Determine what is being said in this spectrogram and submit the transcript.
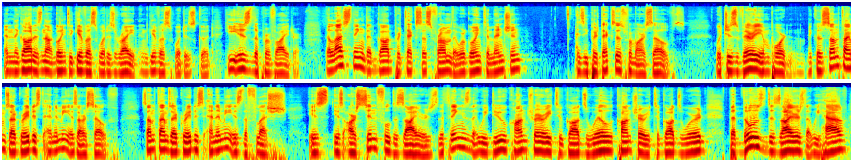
and that God is not going to give us what is right and give us what is good. He is the provider. The last thing that God protects us from that we're going to mention is He protects us from ourselves which is very important because sometimes our greatest enemy is ourself. Sometimes our greatest enemy is the flesh, is, is our sinful desires, the things that we do contrary to God's will, contrary to God's word, that those desires that we have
